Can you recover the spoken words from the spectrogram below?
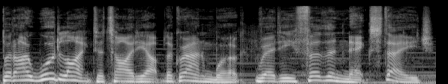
but I would like to tidy up the groundwork ready for the next stage.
